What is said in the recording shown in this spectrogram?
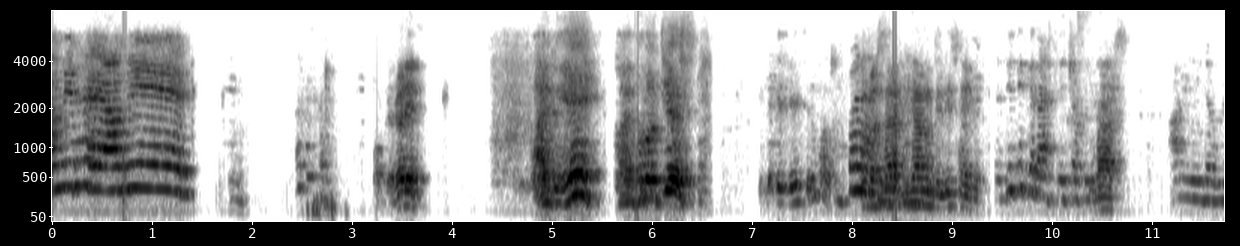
आमिर है आमिर ओके रेडी हे रे मला. दीदीकडे असते चॉकलेट बस आणि डबल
